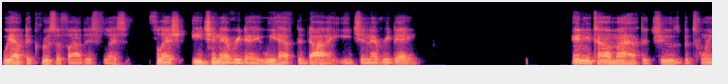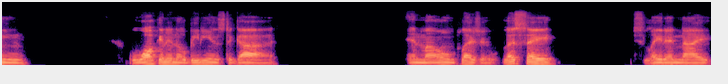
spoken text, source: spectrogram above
We have to crucify this flesh flesh each and every day. We have to die each and every day. Anytime I have to choose between walking in obedience to God and my own pleasure, let's say it's late at night,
